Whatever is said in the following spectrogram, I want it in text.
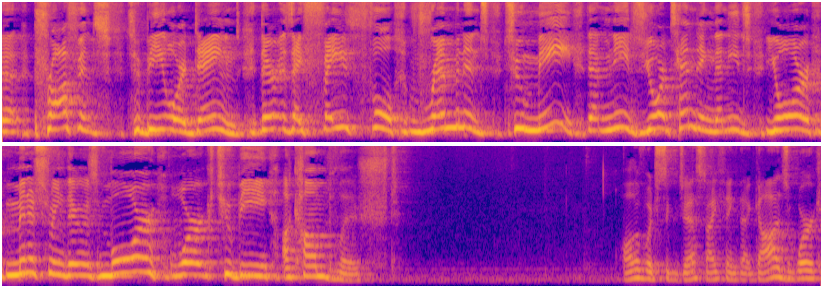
uh, prophets to be ordained. There is a faithful remnant to me that needs your tending, that needs your ministering. There is more work to be accomplished. All of which suggests, I think, that God's work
